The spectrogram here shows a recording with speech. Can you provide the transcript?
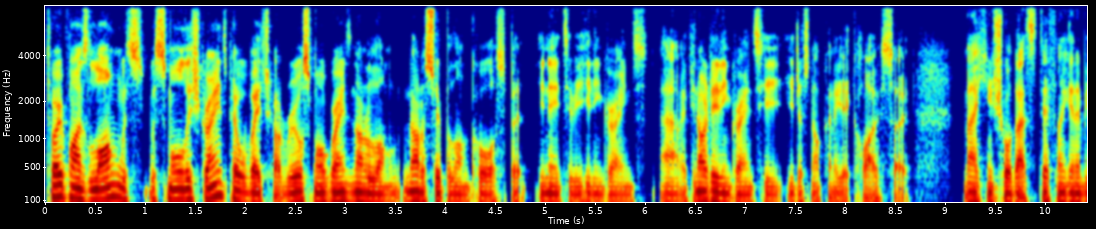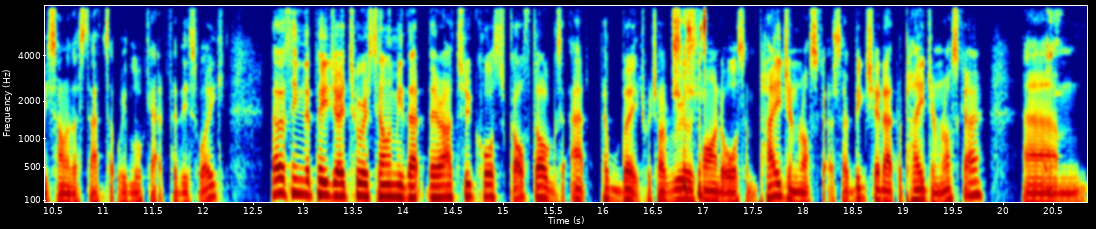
Torrey Pines long with with smallish greens. Pebble Beach got real small greens, not a long, not a super long course, but you need to be hitting greens. Um, if you're not hitting greens here, you're just not going to get close. So making sure that's definitely going to be some of the stats that we look at for this week. The other thing the PGA Tour is telling me that there are two course golf dogs at Pebble Beach, which I really find awesome. Paige and Roscoe. So big shout out to Paige and Roscoe. Um,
